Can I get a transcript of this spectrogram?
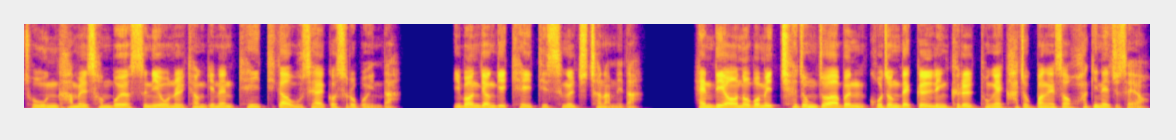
좋은 감을 선보였으니 오늘 경기는 KT가 우세할 것으로 보인다. 이번 경기 KT 승을 추천합니다. 핸디 언어버 및 최종 조합은 고정 댓글 링크를 통해 가족방에서 확인해 주세요.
